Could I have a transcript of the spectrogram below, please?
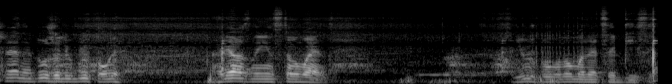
ще не дуже люблю, коли грязний інструмент. Юж, бо воно мене це бісить.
